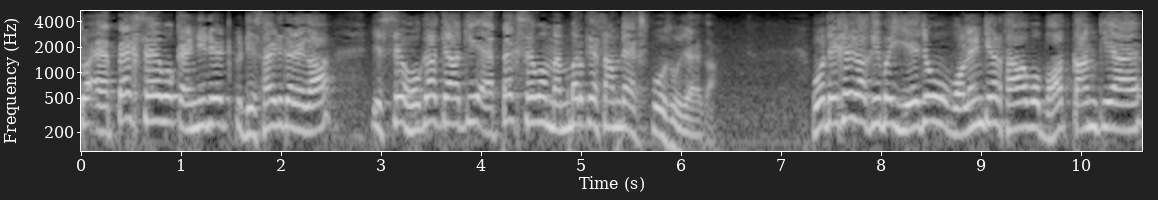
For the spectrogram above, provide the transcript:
तो एपेक्स है, वो कैंडिडेट डिसाइड करेगा, इससे होगा क्या कि एपेक्स है, वो मेंबर के सामने एक्सपोज हो जाएगा। वो देखेगा कि भाई ये जो वॉलेंटियर था, वो बहुत काम किया है,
